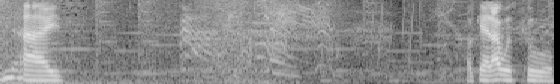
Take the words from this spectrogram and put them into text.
nice. Okay, that was cool.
